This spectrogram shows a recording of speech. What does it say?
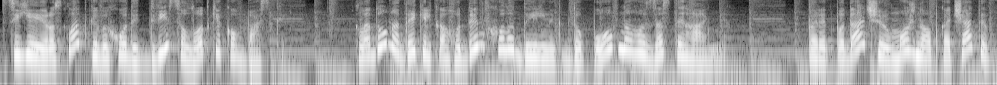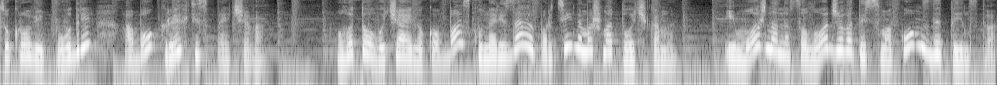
З цієї розкладки виходить дві солодкі ковбаски. Кладу на декілька годин в холодильник до повного застигання. Перед подачею можна обкачати в цукровій пудрі або крихті з печива. Готову чайну ковбаску нарізаю порційними шматочками. І можна насолоджуватись смаком з дитинства.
